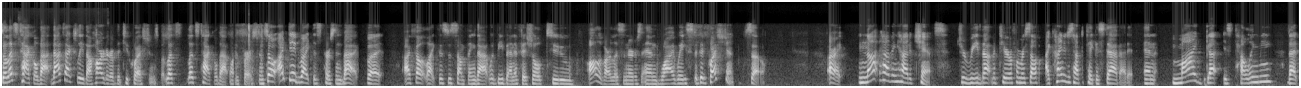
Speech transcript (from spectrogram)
So let's tackle that. That's actually the harder of the two questions, but let's let's tackle that one first. And so I did write this person back, but I felt like this was something that would be beneficial to all of our listeners and why waste a good question? So all right, not having had a chance to read that material for myself, I kind of just have to take a stab at it. And my gut is telling me that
